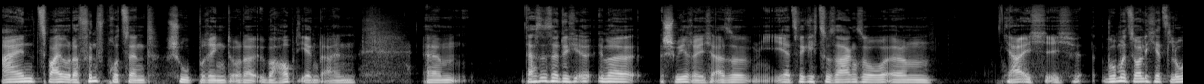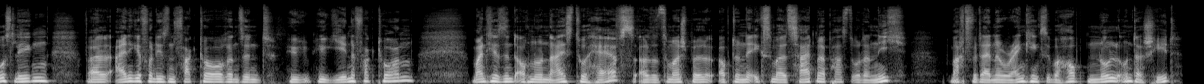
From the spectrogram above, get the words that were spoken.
ein, zwei oder fünf Prozent Schub bringt oder überhaupt irgendeinen. Ähm, das ist natürlich immer schwierig. Also jetzt wirklich zu sagen, so, ähm, ja, ich, ich, womit soll ich jetzt loslegen? Weil einige von diesen Faktoren sind Hy Hygienefaktoren. Manche sind auch nur nice to haves. Also zum Beispiel, ob du eine XML Sitemap hast oder nicht, macht für deine Rankings überhaupt null Unterschied.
